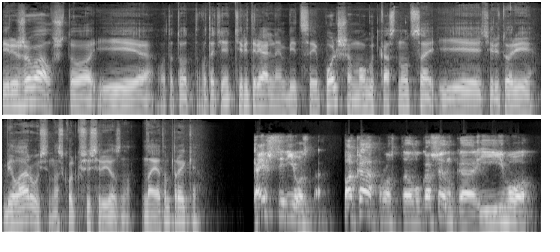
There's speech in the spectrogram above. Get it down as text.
переживал, что и вот, это вот, вот эти территориальные амбиции Польши могут коснуться и территории Беларуси. Насколько все серьезно на этом треке? Конечно, серьезно. Пока просто Лукашенко и его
